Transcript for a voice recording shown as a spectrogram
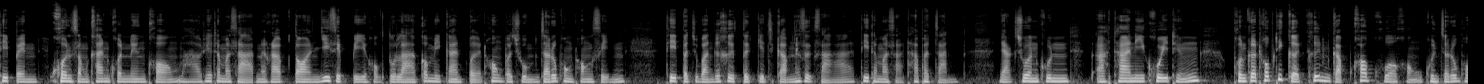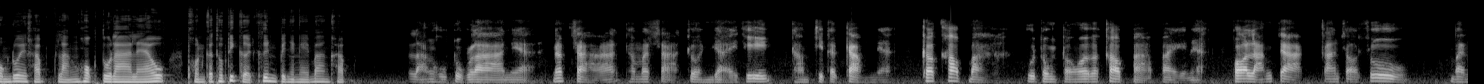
ที่เป็นคนสำคัญคนหนึ่งของมหาวิทยาลัยธรรมศาสตร์นะครับ ตอน 20 ปี 6 ตุลาก็มีการเปิดห้องประชุมจารุพงษ์ทองศิลป์ที่ปัจจุบันก็คือตึกกิจกรรมนักศึกษาที่ธรรมศาสตร์ท่าพระจันทร์อยากชวนคุณอะธานีคุยถึงผลกระทบที่เกิดขึ้นกับครอบครัวของคุณจารุพงษ์ด้วยครับ หลัง 6 ตุลาแล้วผลกระทบที่เกิดขึ้นเป็นยังไงบ้างครับหลัง 6 ตุลาเนี่ยนักศึกษาธรรมศาสตร์ส่วนใหญ่ที่ทำกิจกรรมเนี่ยก็เข้าป่าพูดตรงๆว่าก็เข้าป่าไปเนี่ย พอหลังจากการต่อสู้มัน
